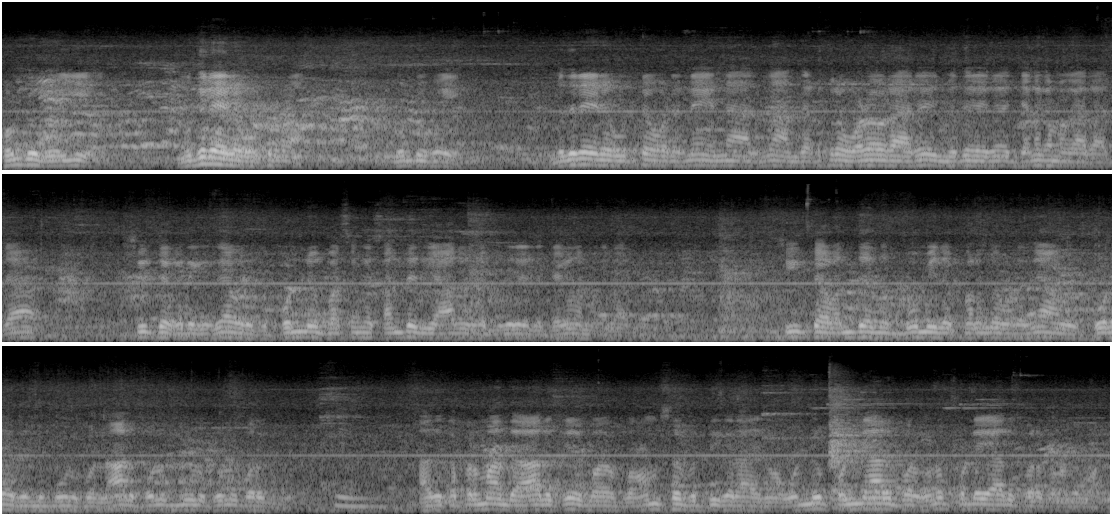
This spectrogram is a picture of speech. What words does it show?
கொண்டு போய் குதிரையில் விட்டுறான். கொண்டு போய். குதிரையில் விட்ட உடனே என்ன ஆகுதுன்னா அந்த இடத்துல உழவுறாரு குதிரையில் ஜனக மகாராஜா சீத்தை கிடைக்குது. அவருக்கு பொண்ணு பசங்க சந்ததி யாரும் இல்லை குதிரையில் ஜெகன மகாராஜா. சீதா வந்து அந்த பூமியில் பிறந்த உடனே அவங்க கூட ரெண்டு மூணு பொண்ணு நாலு பொண்ணு மூணு பொண்ணு பிறக்குது. அதுக்கப்புறமா அந்த ஆளுக்கு வம்ச புத்திகராயிடும் ஒன்று பொண்ணையாவது பிறக்கணும் பிள்ளையாவது பிறக்கணும்?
